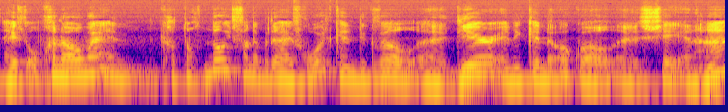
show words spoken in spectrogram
heeft opgenomen. En ik had nog nooit van het bedrijf gehoord. Ik ken natuurlijk wel uh, Deer en ik kende ook wel CNH.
